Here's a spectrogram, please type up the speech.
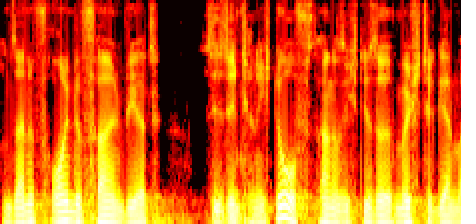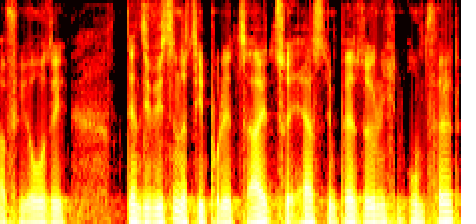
und seine Freunde fallen wird. Sie sind ja nicht doof, sagen sich diese möchte gern Mafiosi, denn sie wissen, dass die Polizei zuerst im persönlichen Umfeld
